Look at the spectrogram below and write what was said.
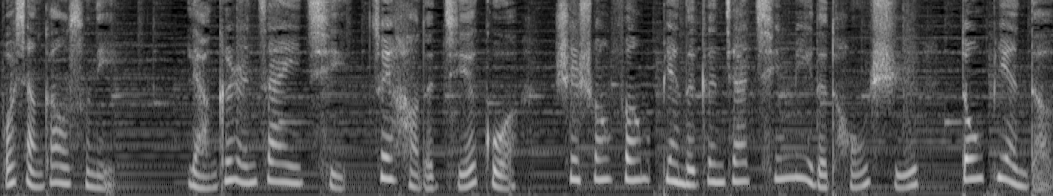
我想告诉你，两个人在一起最好的结果是双方变得更加亲密的同时，都变得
